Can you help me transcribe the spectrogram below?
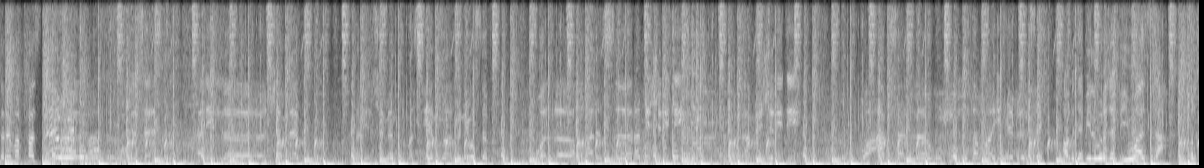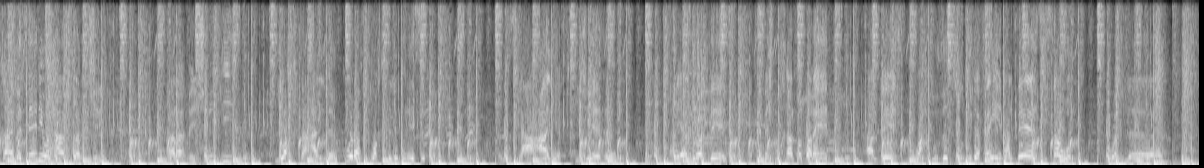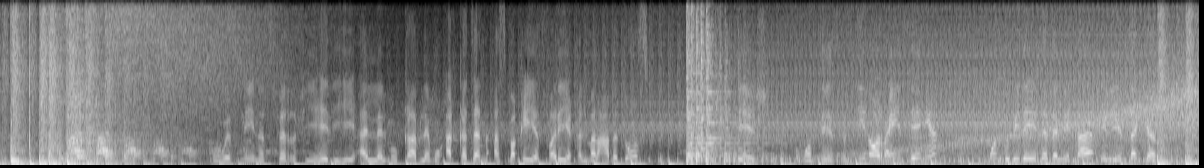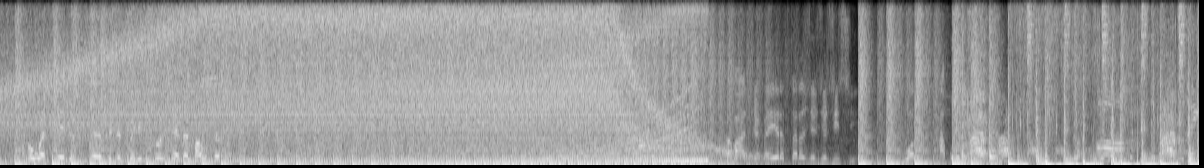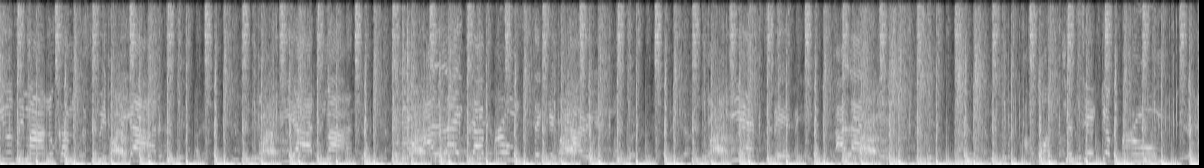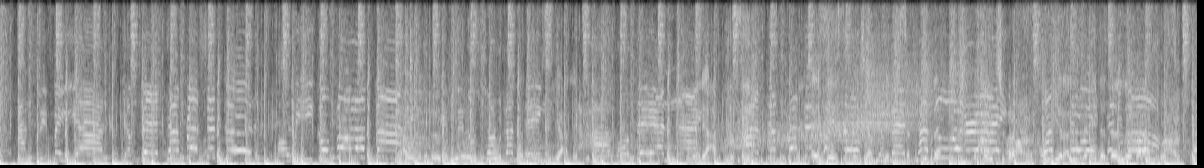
سلامة القصداوي إيه ولا سهل خليل آه، الشمام خليل الشمام كما سيام آه، بن يوسف. والحارس آه، رامي شريدي. رامي شريدي. وعكس الهجوم ثم إيهاب المساك. عبد النبيل الورغمي يوزع في القائمة الثانية والحارس رامي جريدي رامي شريدي يقطع الكرة في الوقت المناسب. وسعة عالية في اتجاه رياض الباس ما مخالفة مرات الباس وحده ضد زوج مدافعين الباس واثنين صفر في هذه المقابلة مؤقتا أسبقية فريق الملعب التونسي. نتاج وممتاز ب 42 ثانية. منذ بداية هذا اللقاء اللي نذكر هو السادس بالنسبة لبطولة هذا الموسم. طبعا جماهير الترجي الجرجيسي. وحمودي عادة الغرام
